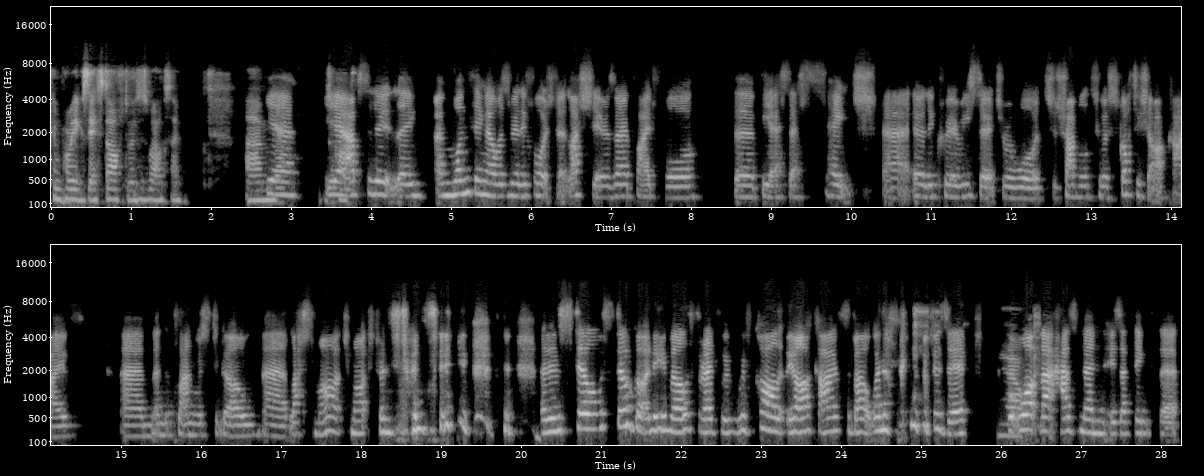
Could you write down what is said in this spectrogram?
can probably exist afterwards as well. So, um, yeah, yeah, absolutely. And one thing I was really fortunate last year is I applied for the BSSH uh, Early Career Researcher Award to travel to a Scottish archive. Um, and the plan was to go uh, last March, March 2020, and then still still got an email thread with, with Carl at the archives about when I'm going to visit. Yeah. But what that has meant is I think that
